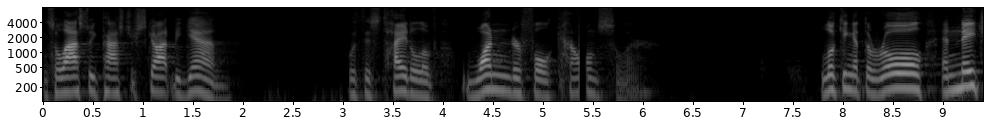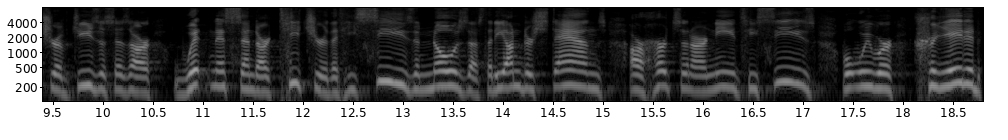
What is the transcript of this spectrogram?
And so last week, Pastor Scott began with this title of Wonderful Counselor looking at the role and nature of Jesus as our witness and our teacher, that he sees and knows us, that he understands our hurts and our needs. He sees what we were created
